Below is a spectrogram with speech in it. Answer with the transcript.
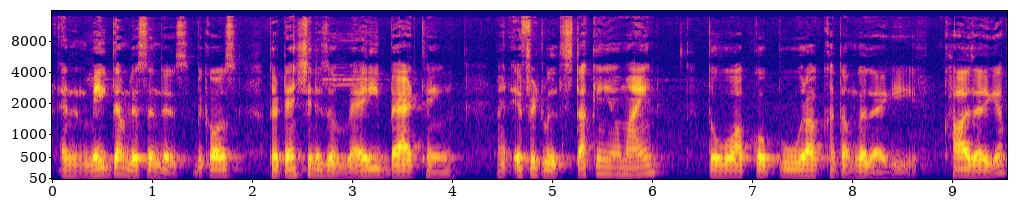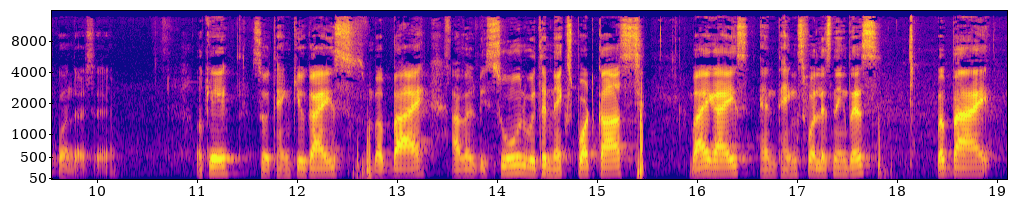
and make them listen this because the tension is a very bad thing and if it will stuck in your mind तो वो आपको पूरा ख़त्म कर जाएगी खा जाएगी आपको अंदर से Okay, so thank you guys. Bye bye. I will be soon with the next podcast. Bye guys, and thanks for listening this. Bye bye.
